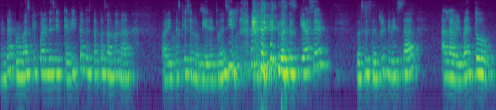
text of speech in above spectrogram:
¿verdad? Por más que puedan decir que ahorita no está pasando nada, ahorita es que se nos viene todo encima. Entonces, ¿qué hacer? Entonces es regresar a la verdad en todo.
